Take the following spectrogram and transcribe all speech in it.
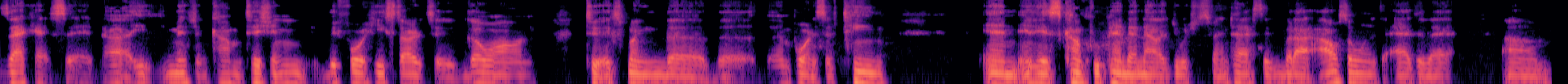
Zach had said. Uh, he mentioned competition before he started to go on to explain the the, the importance of team and in his Kung Fu Panda analogy, which is fantastic. But I, I also wanted to add to that. Um,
